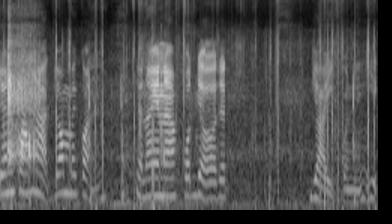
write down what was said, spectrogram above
เดินฟังหาดย่อมไปก่อน เดี๋ยวในอนาคตเดี๋ยวเราจะใหญ่กว่านี้อีก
